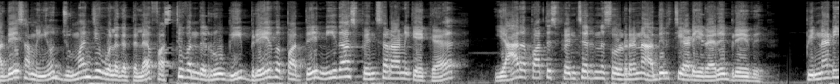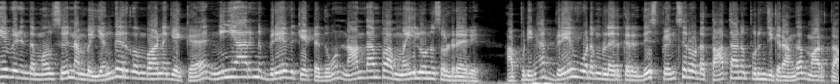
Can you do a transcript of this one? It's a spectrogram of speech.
அதே சமயம் ஜுமஞ்சி உலகத்துல ஃபர்ஸ்ட் வந்த ரூபி பிரேவை பார்த்து நீதான் ஸ்பென்சரான்னு கேட்க யாரை பார்த்து ஸ்பென்சர்னு சொல்றேன்னு அதிர்ச்சி அடைகிறாரு பிரேவு. பின்னாடியே விழுந்த மவுஸ் நம்ம எங்க இருக்கோம்பான்னு கேட்க நீ யாருன்னு பிரேவ் கேட்டதும் நான் தான்ப்பா மயிலோன்னு சொல்றாரு. அப்படின்னா பிரேவ் உடம்புல இருக்கிறது ஸ்பென்சரோட தாத்தான்னு புரிஞ்சுக்கிறாங்க மார்த்தா.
